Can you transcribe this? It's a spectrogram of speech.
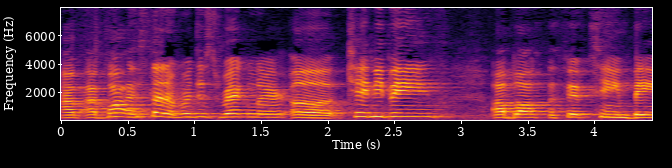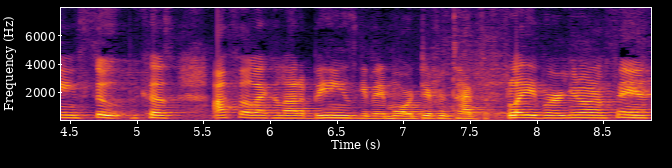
I, I bought, instead of just regular uh, kidney beans, I bought the 15 bean soup because I feel like a lot of beans give it more different types of flavor, you know what I'm saying?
